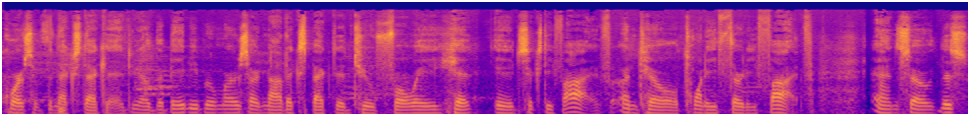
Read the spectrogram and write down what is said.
course of the next decade. You know, the baby boomers are not expected to fully hit age 65 until 2035. And so this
